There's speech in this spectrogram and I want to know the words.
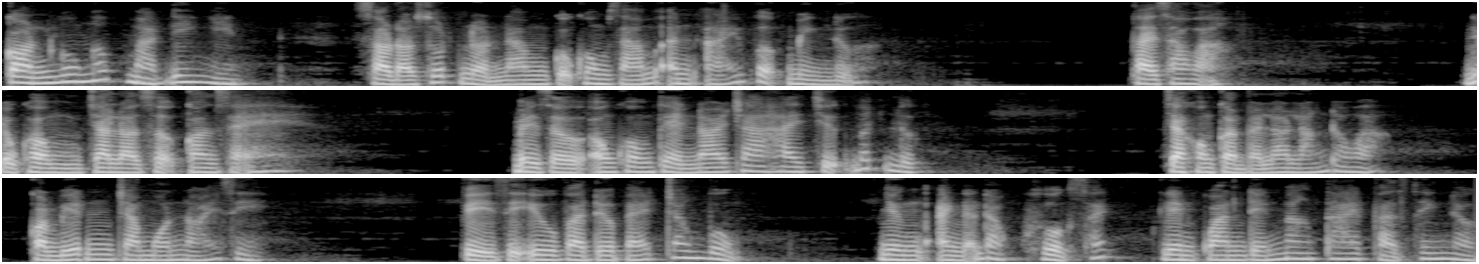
Còn ngu ngốc mà đi nhìn. Sau đó suốt nửa năm cũng không dám ân ái vợ mình nữa. Tại sao ạ? Nếu không cha lo sợ con sẽ... Bây giờ ông không thể nói ra hai chữ bất lực. Cha không cần phải lo lắng đâu ạ. Con biết cha muốn nói gì. Vì dị yêu và đứa bé trong bụng. Nhưng anh đã đọc thuộc sách liên quan đến mang thai và sinh nở.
